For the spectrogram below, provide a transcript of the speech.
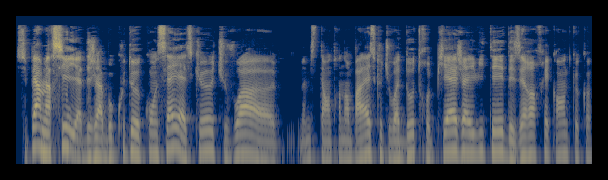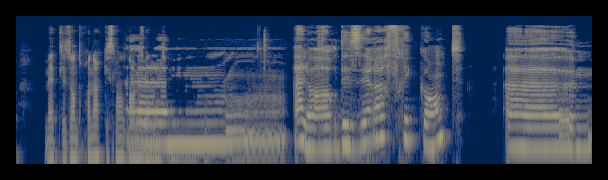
Super, merci. Il y a déjà beaucoup de conseils. Est-ce que tu vois, euh, même si tu es en train d'en parler, est-ce que tu vois d'autres pièges à éviter, des erreurs fréquentes que mettent les entrepreneurs qui se lancent dans l'événement? Euh, Alors, des erreurs fréquentes. Euh,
